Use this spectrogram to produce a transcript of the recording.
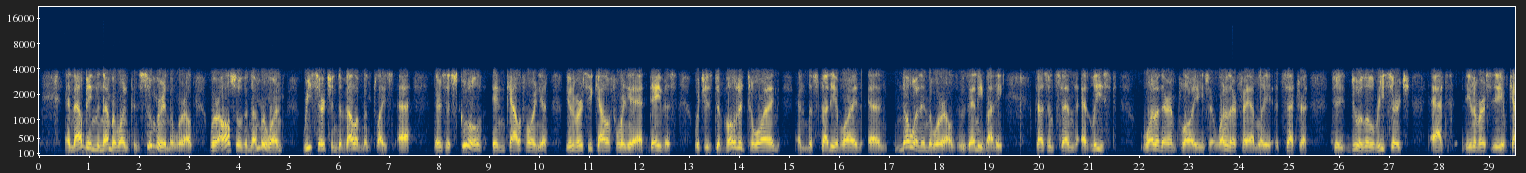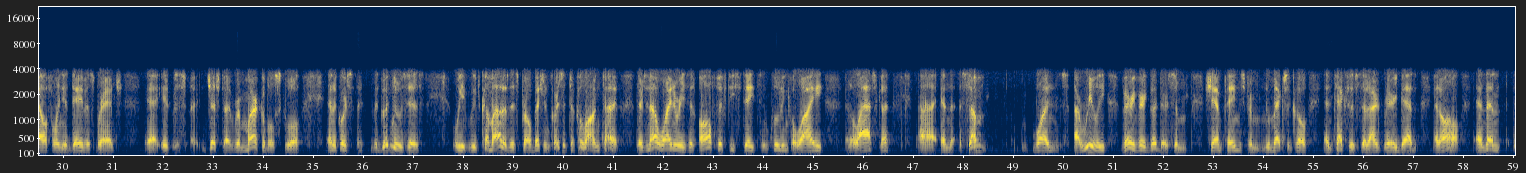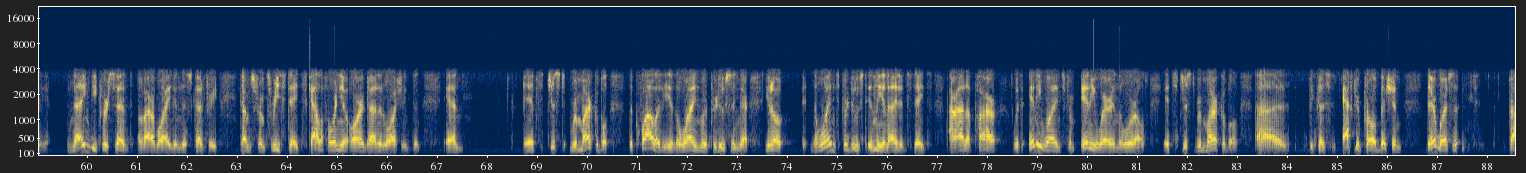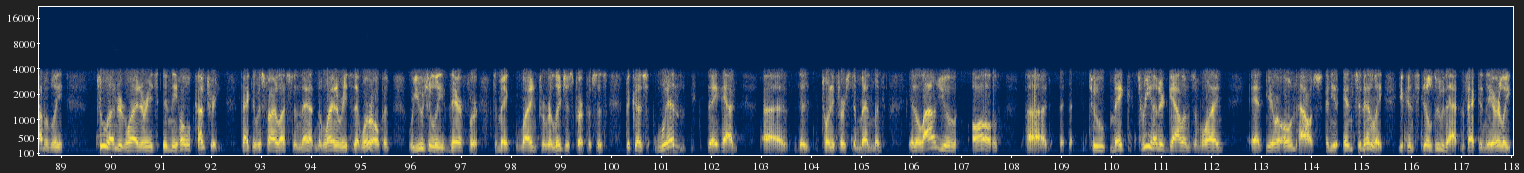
And now, being the number one consumer in the world, we're also the number one research and development place. Uh, there's a school in California University of California at Davis, which is devoted to wine and the study of wine, and no one in the world who's anybody doesn't send at least one of their employees or one of their family, etc., to do a little research at the University of California Davis branch. Uh, it was just a remarkable school, and of course, the good news is we we've come out of this prohibition. Of course, it took a long time. There's now wineries in all 50 states, including Hawaii and Alaska, uh, and some wines are really very very good. There's some champagnes from New Mexico and Texas that aren't very bad at all, and then 90% of our wine in this country comes from three states California, Oregon, and Washington. And it's just remarkable the quality of the wine we're producing there. You know, the wines produced in the United States are on a par with any wines from anywhere in the world. It's just remarkable uh, because after Prohibition, there was probably 200 wineries in the whole country. In fact, it was far less than that. And the wineries that were open were usually there for to make wine for religious purposes because when they had uh, the 21st Amendment, it allowed you all uh, to make 300 gallons of wine at your own house, and you, incidentally, you can still do that. In fact, in the early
